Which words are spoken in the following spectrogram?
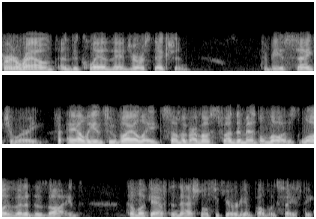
turn around and declare their jurisdiction to be a sanctuary aliens who violate some of our most fundamental laws, laws that are designed to look after national security and public safety.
